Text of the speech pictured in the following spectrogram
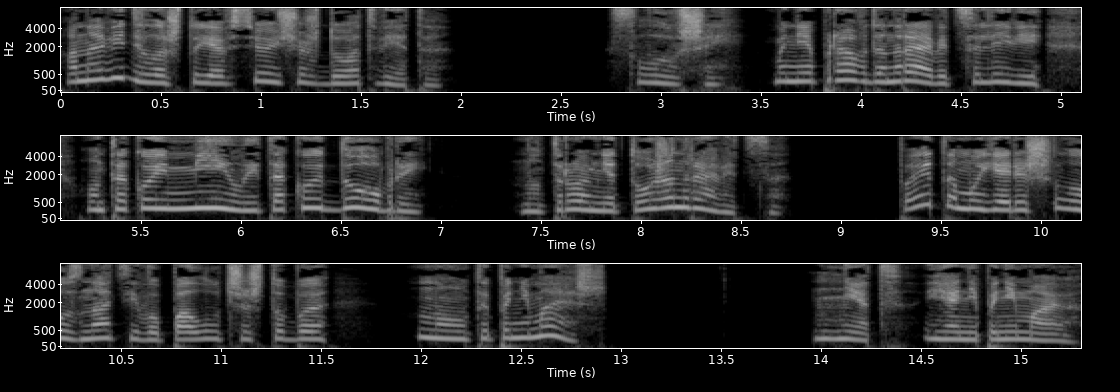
Она видела, что я все еще жду ответа. «Слушай, мне правда нравится Ливи. Он такой милый, такой добрый. Но Трой мне тоже нравится. Поэтому я решила узнать его получше, чтобы... Ну, ты понимаешь?» «Нет, я не понимаю».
